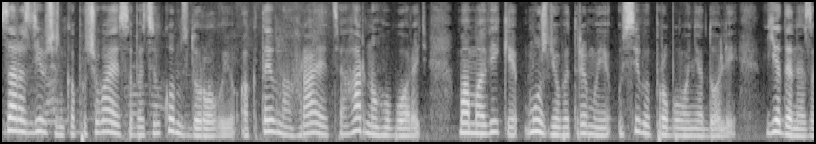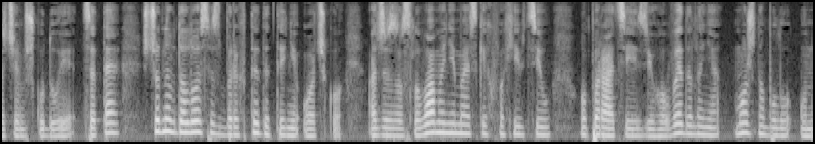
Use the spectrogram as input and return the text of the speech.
Зараз дівчинка почуває себе цілком здоровою, активна, грається, гарно говорить. Мама Віки мужньо витримує усі випробування долі. Єдине за чим шкодує, це те, що не вдалося зберегти дитині очко. Адже, за словами німецьких фахівців, операції з його видалення можна було уникнути.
